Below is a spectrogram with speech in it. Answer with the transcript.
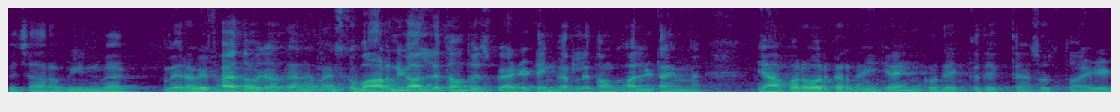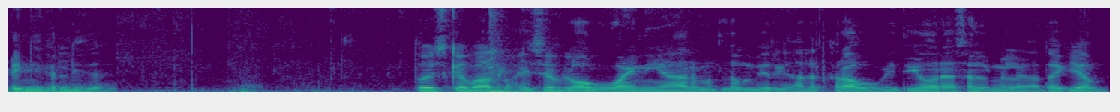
बेचारा बीन बैग मेरा भी फ़ायदा हो जाता है ना, मैं इसको बाहर निकाल लेता हूँ तो इस पर एडिटिंग कर लेता हूँ खाली टाइम में। यहाँ पर और करना ही क्या इनको देखते देखते हैं सोचता हूँ एडिटिंग ही कर ली जाए। तो इसके बाद भाई से व्लॉग हुआ ही नहीं यार मतलब मेरी हालत ख़राब हो गई थी और ऐसा लगने लगा था कि अब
